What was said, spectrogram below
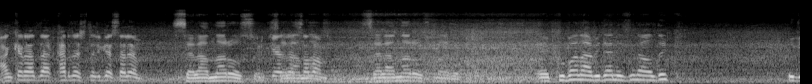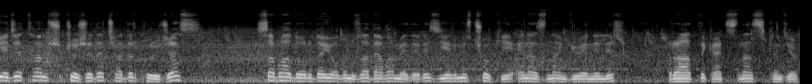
Ankara'da kardeşlerine selam. Selamlar olsun. Türkiye'de Selamlar. selam. Selamlar olsun abi. Ee, Kuban abiden izin aldık. Bu gece tam şu köşede çadır kuracağız. Sabah doğru da yolumuza devam ederiz. Yerimiz çok iyi. En azından güvenilir. Rahatlık açısından sıkıntı yok.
